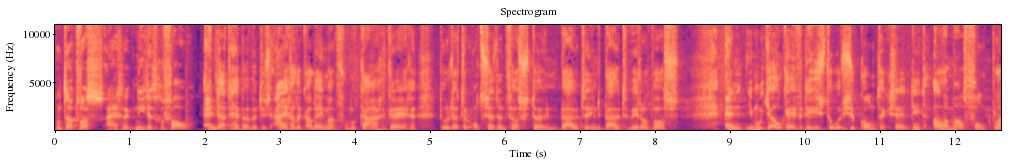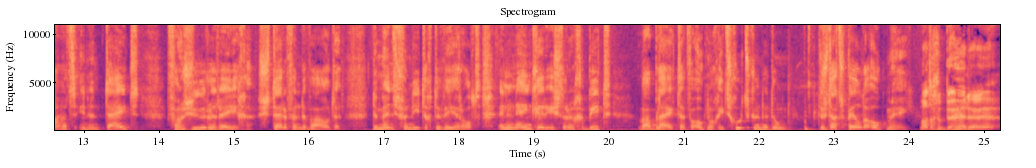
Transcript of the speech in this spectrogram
Want dat was eigenlijk niet het geval. En dat hebben we dus eigenlijk alleen maar voor elkaar gekregen... doordat er ontzettend veel steun buiten, in de buitenwereld was... En je moet je ook even de historische context... Hè? dit allemaal vond plaats in een tijd van zure regen... stervende wouden, de mens vernietigt de wereld. En in één keer is er een gebied waar blijkt dat we ook nog iets goeds kunnen doen. Dus dat speelde ook mee. Wat er gebeurde,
